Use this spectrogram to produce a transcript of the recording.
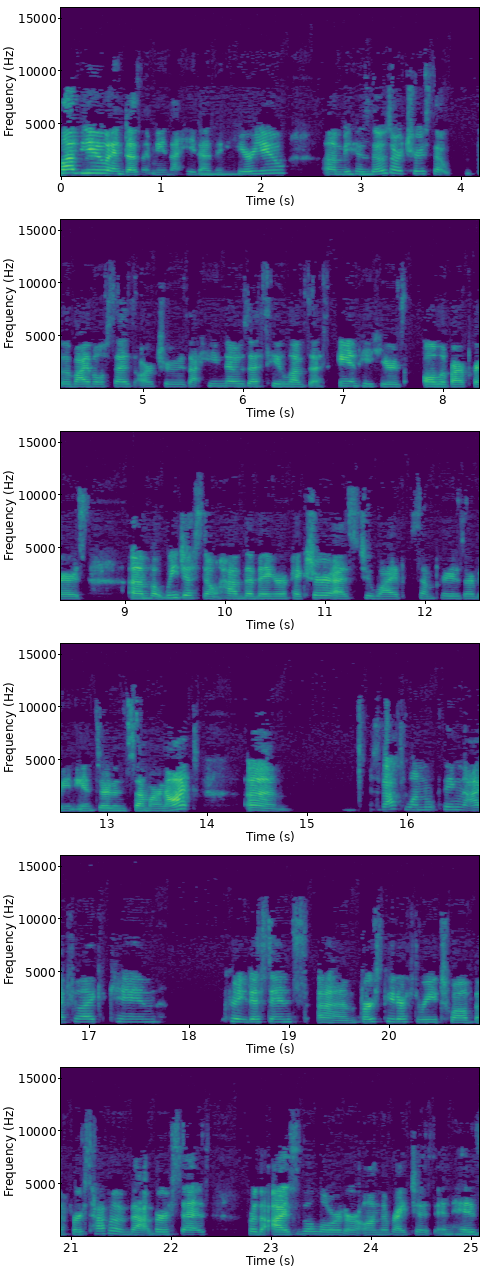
love you and doesn't mean that he doesn't mm-hmm. hear you um, because mm-hmm. those are truths that the Bible says are true that He knows us, He loves us, and He hears all of our prayers. Um, but we just don't have the bigger picture as to why some prayers are being answered and some are not. Um, so that's one thing that I feel like can create distance. Um, First Peter three twelve, the first half of that verse says, "For the eyes of the Lord are on the righteous, and His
